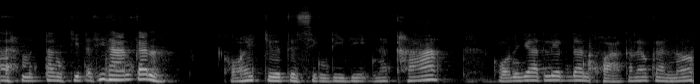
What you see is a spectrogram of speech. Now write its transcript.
อะมาตั้งจิตอธิษฐานกัน ขอให้เจอแต่สิ่งดีๆนะคะ ขออนุญาตเลือกด้านขวาก็แล้วกันเนาะ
